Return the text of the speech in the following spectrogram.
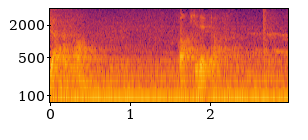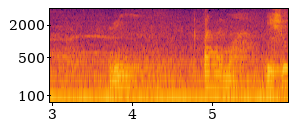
L'enfant, tant qu'il est enfant. Lui, pas de mémoire, il joue.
